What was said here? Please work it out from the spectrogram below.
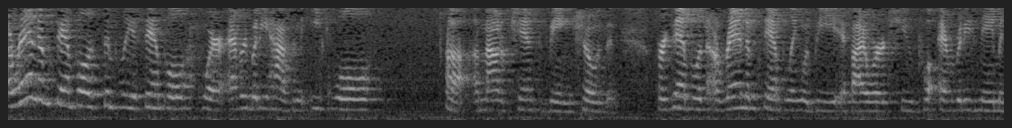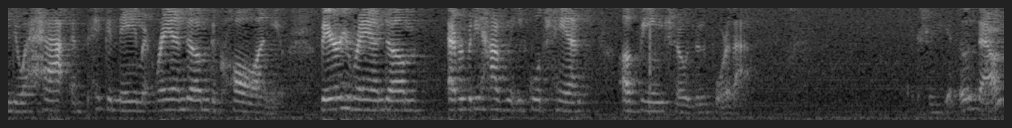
a random sample is simply a sample where everybody has an equal uh, amount of chance of being chosen. For example, a random sampling would be if I were to put everybody's name into a hat and pick a name at random to call on you. Very random. Everybody has an equal chance of being chosen for that Make sure you get those down.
